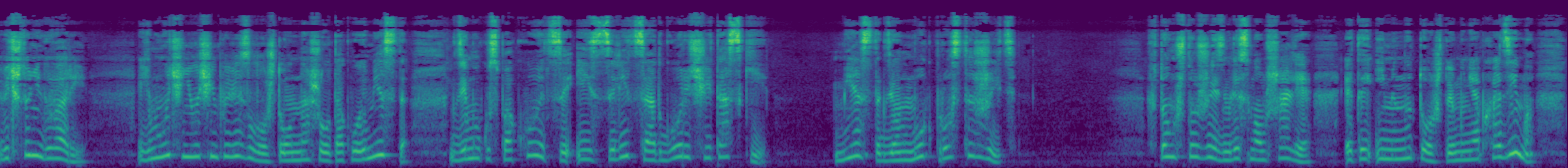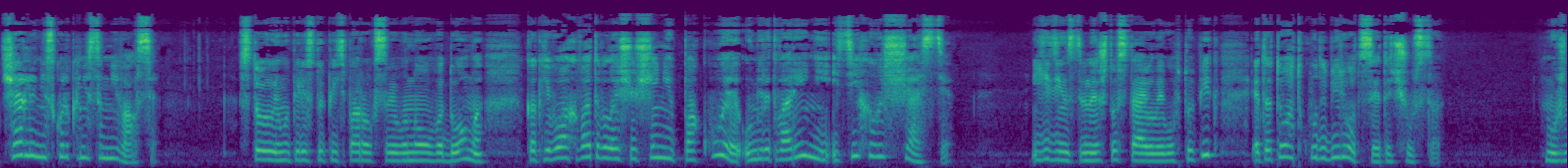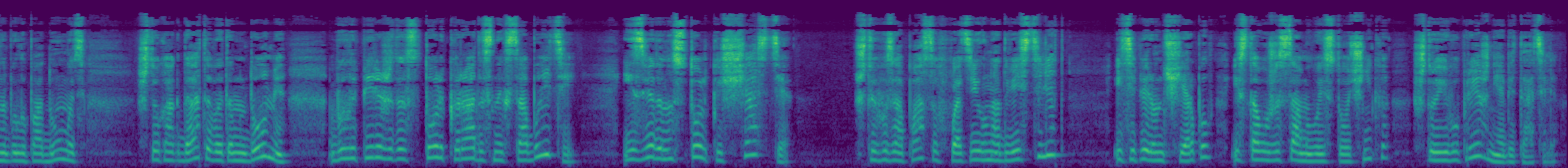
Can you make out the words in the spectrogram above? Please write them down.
Ведь что ни говори, ему очень и очень повезло, что он нашел такое место, где мог успокоиться и исцелиться от горечи и тоски. Место, где он мог просто жить. В том, что жизнь в лесном шале — это именно то, что ему необходимо, Чарли нисколько не сомневался. Стоило ему переступить порог своего нового дома, как его охватывало ощущение покоя, умиротворения и тихого счастья. Единственное, что ставило его в тупик, это то, откуда берется это чувство. Можно было подумать, что когда-то в этом доме было пережито столько радостных событий и изведано столько счастья, что его запасов хватило на 200 лет, и теперь он черпал из того же самого источника, что и его прежние обитатели.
